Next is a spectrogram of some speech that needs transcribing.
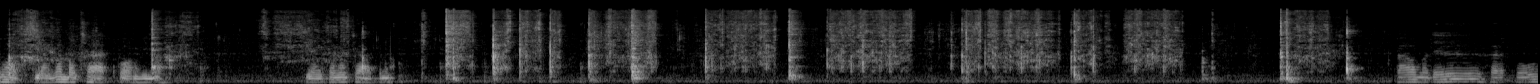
ยอดเสียงธรรมชาติของพี่นะเสียงธรรมชาติเป็นเข้ามาเด้อครับผม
